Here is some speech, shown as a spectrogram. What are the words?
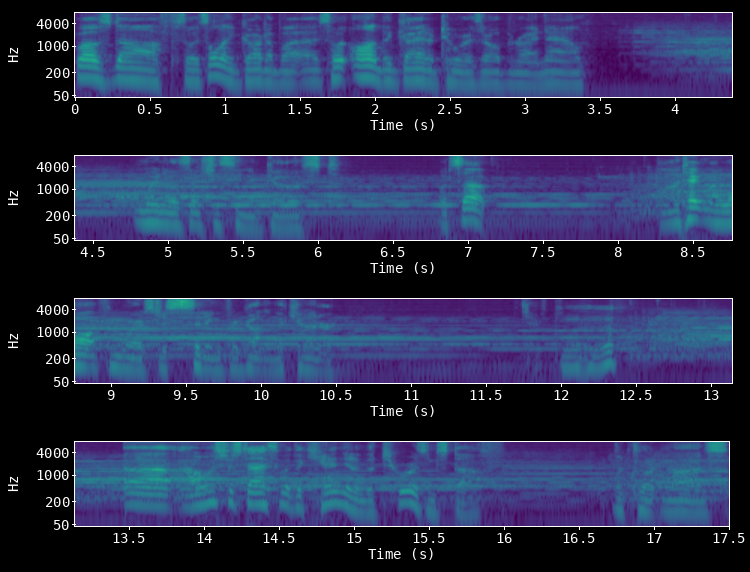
Closed off, so it's only guarded by so only the guided tours are open right now. Marina looks like she's seen a ghost. What's up? I'll take my wallet from where it's just sitting forgotten on the counter. Mm-hmm. Uh, I was just asking about the canyon and the tours and stuff. The clerk nods.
